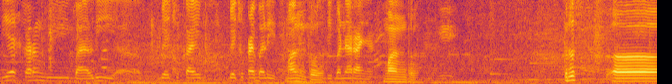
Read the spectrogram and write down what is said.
dia sekarang di Bali eh, bea cukai bea cukai Bali dia. mantul. Di bandaranya. Mantul. Terus eh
